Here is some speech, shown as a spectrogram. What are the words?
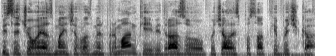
після чого я зменшив розмір приманки і відразу почались посадки бичка.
